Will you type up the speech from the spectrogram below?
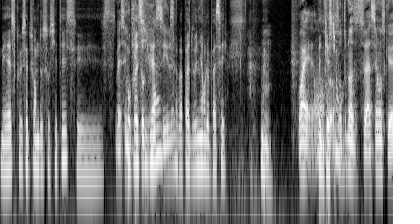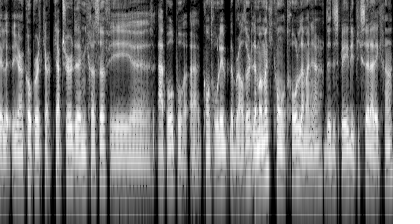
Mais est-ce que cette forme de société, c'est c'est une progressivement, ça va pas devenir le passé? Ouais, une on, question. se retrouve dans une situation où il y a un corporate ca- capture de Microsoft et euh, Apple pour euh, contrôler le browser. Le moment qu'ils contrôlent la manière de displayer des pixels à l'écran,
